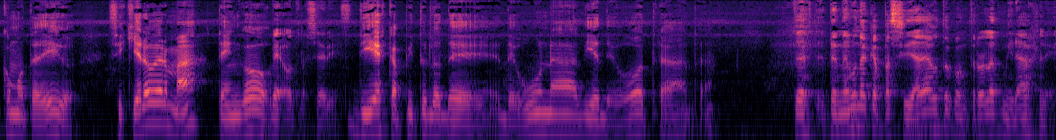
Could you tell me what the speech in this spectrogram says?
como te digo, si quiero ver más, tengo Ve otra serie. 10 capítulos de, de una, 10 de otra. Entonces, tenés una capacidad de autocontrol admirable.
